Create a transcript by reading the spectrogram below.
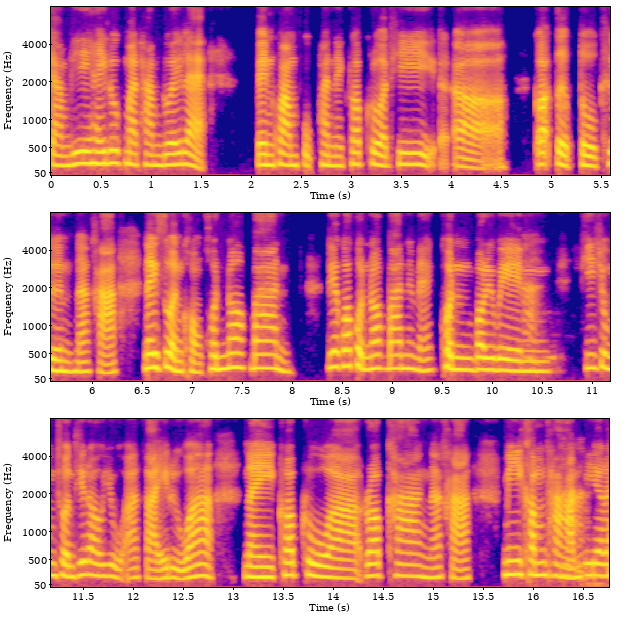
กรรมที่ให้ลูกมาทำด้วยแหละ เป็นความผูกพันในครอบครัวที่เอ่อก็เติบโตขึ้นนะคะ ในส่วนของคนนอกบ้าน เรียกว่าคนนอกบ้านได้ไหมคนบริเวณค่ะ ที่ชุมชนที่เราอยู่อาศัยหรือว่าในครอบครัวรอบข้างนะคะ มีคำถามค่ะ มีอะไร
